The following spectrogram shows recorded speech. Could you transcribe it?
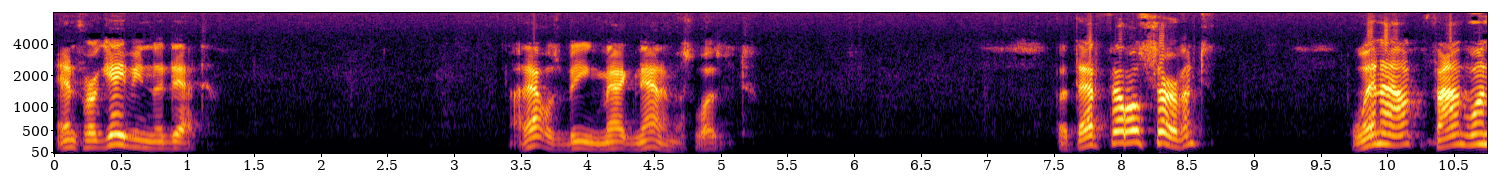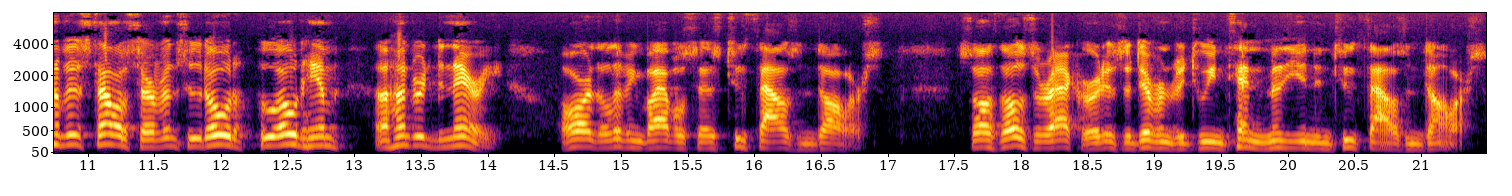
and forgave him the debt. Now, that was being magnanimous, wasn't it? But that fellow servant went out, found one of his fellow servants who owed, who owed him a hundred denarii, or the Living Bible says two thousand dollars. So if those are accurate, it's the difference between ten million and two thousand dollars.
